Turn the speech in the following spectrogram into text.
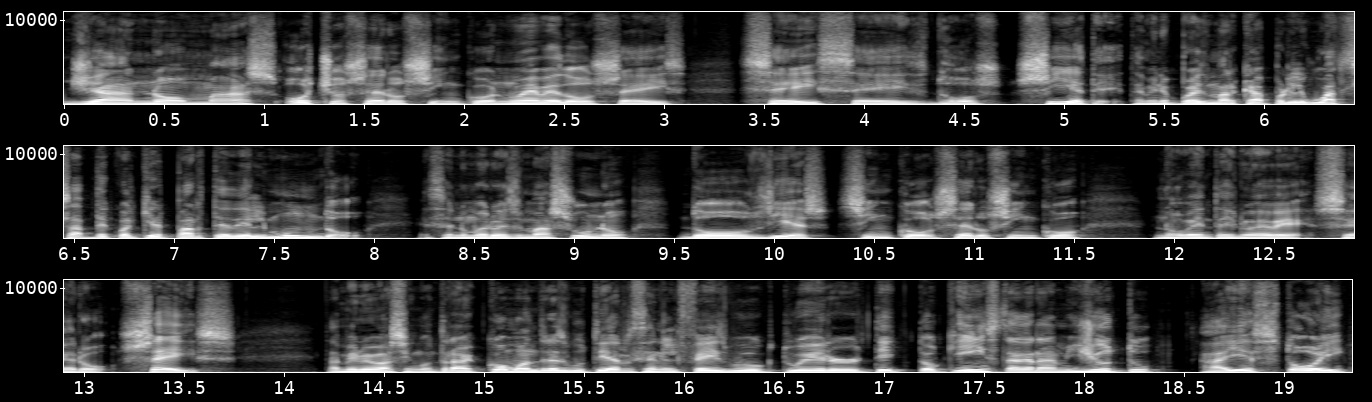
ya no más 805-926-6627. También puedes marcar por el WhatsApp de cualquier parte del mundo. Ese número es más 1-210-505-9906. También me vas a encontrar como Andrés Gutiérrez en el Facebook, Twitter, TikTok, Instagram, YouTube. Ahí estoy.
